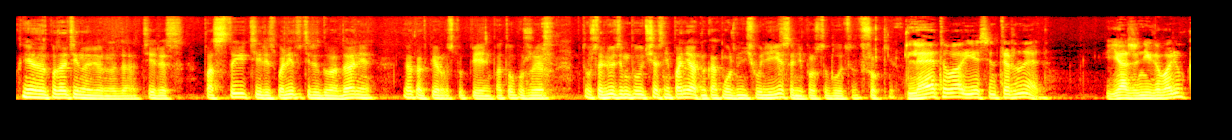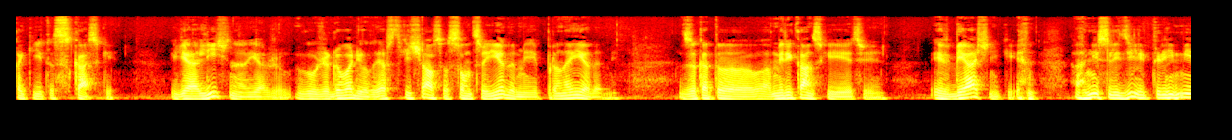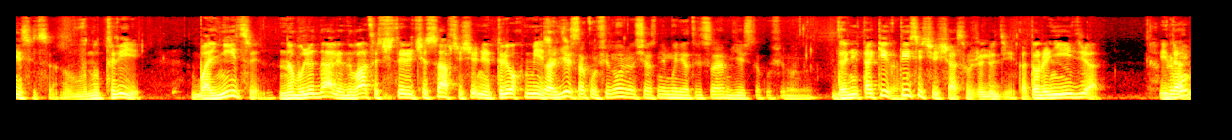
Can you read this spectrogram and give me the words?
К ней надо подойти, наверное, да, через посты, через молитву, через голодание, да, как первая ступень, потом уже... Потому что людям будет сейчас непонятно, как можно ничего не есть, они просто будут в шоке. Для этого есть интернет. Я же не говорю какие-то сказки. Я лично, я же уже говорил, я встречался с солнцеедами и праноедами, за которые американские эти FBI-шники, они следили три месяца внутри больницы, наблюдали 24 часа в течение трех Да, месяцев. есть такой феномен, сейчас мы не отрицаем, есть такой феномен. Да не таких тысячи сейчас уже людей, которые не едят. И да,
